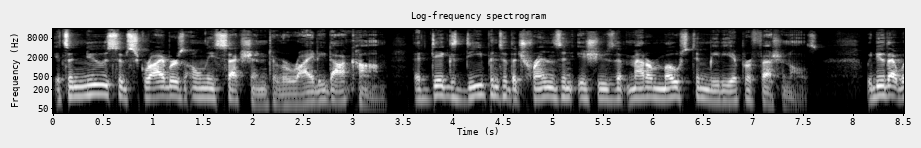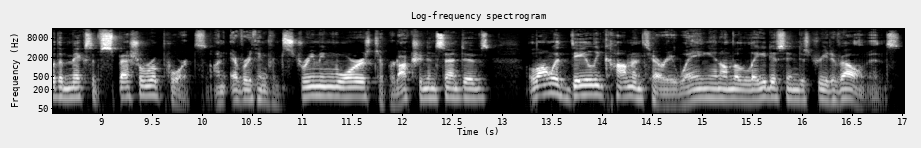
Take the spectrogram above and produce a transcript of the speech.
It's a new subscribers only section to Variety.com that digs deep into the trends and issues that matter most to media professionals. We do that with a mix of special reports on everything from streaming wars to production incentives, along with daily commentary weighing in on the latest industry developments.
